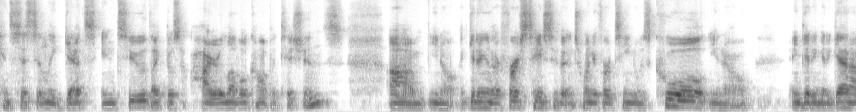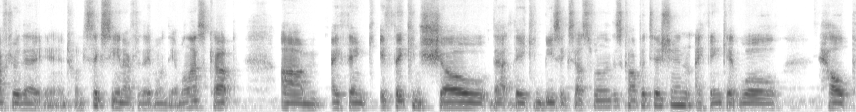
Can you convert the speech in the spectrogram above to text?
consistently gets into like those higher level competitions. Um, you know, getting their first taste of it in 2014 was cool, you know and getting it again after they in 2016 after they'd won the MLS Cup. Um, I think if they can show that they can be successful in this competition, I think it will help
